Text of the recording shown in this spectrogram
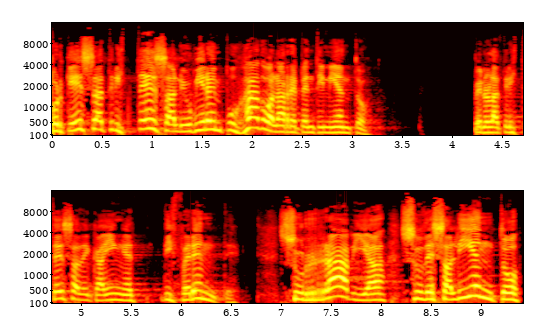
porque esa tristeza le hubiera empujado al arrepentimiento. Pero la tristeza de Caín es diferente. Su rabia, su desaliento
